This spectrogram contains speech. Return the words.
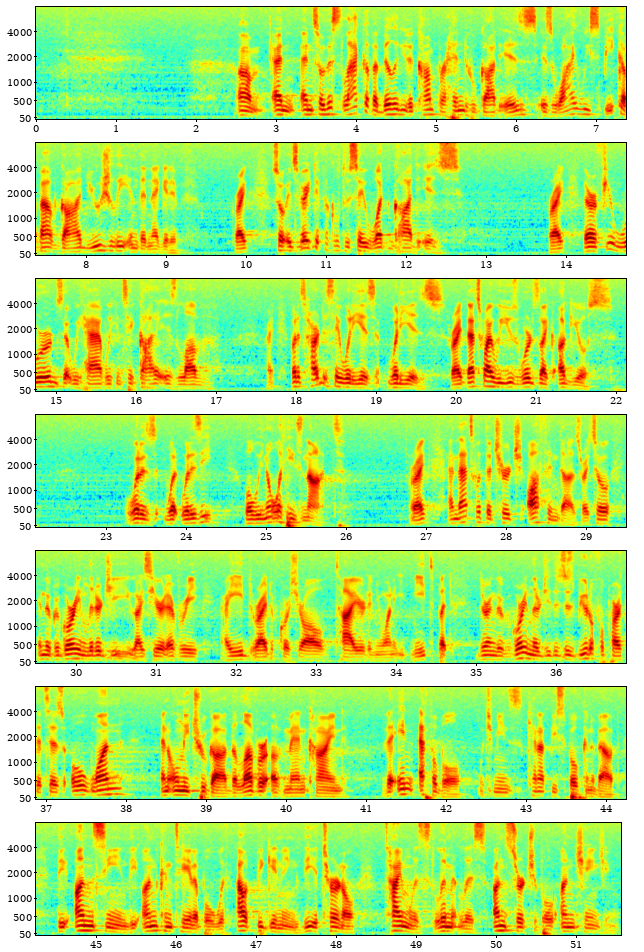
Um, and, and so this lack of ability to comprehend who God is is why we speak about God usually in the negative, right? So it's very difficult to say what God is, right? There are a few words that we have. We can say God is love, right? But it's hard to say what he is, what he is, right? That's why we use words like agios. What is, what, what is he? Well, we know what he's not, right? And that's what the church often does, right? So in the Gregorian liturgy, you guys hear it every Eid, right? Of course, you're all tired and you want to eat meat, but during the Gregorian liturgy, there's this beautiful part that says, O one and only true God, the lover of mankind, the ineffable, which means cannot be spoken about, the unseen, the uncontainable, without beginning, the eternal, timeless, limitless, unsearchable, unchanging.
